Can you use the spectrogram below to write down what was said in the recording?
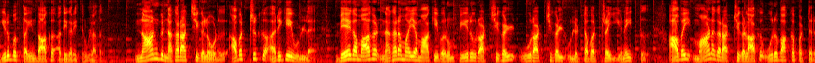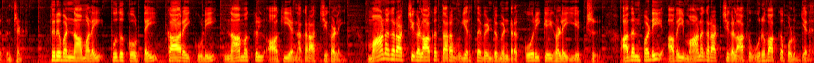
இருபத்தைந்தாக அதிகரித்துள்ளது. நான்கு நகராட்சிகளோடு அவற்றுக்கு அருகே உள்ள வேகமாக நகரமயமாகி வரும் பேரூராட்சிகள் ஊராட்சிகள் உள்ளிட்டவற்றை இணைத்து அவை மாநகராட்சிகளாக உருவாக்கப்பட்டிருக்கின்றன. திருவண்ணாமலை புதுக்கோட்டை காரைக்குடி நாமக்கல் ஆகிய நகராட்சிகளை மாநகராட்சிகளாக தரம் உயர்த்த வேண்டுமென்ற கோரிக்கைகளை ஏற்று அதன்படி அவை மாநகராட்சிகளாக உருவாக்கப்படும் என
